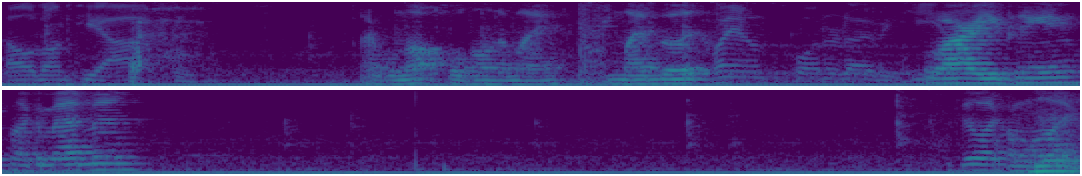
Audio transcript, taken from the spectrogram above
Hold on to your options. I will not hold on to my butt. Clown spotted over here. Why are you pinging like a madman? I feel like I'm lying.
